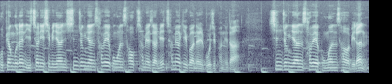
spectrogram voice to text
부평구는 2022년 신중년 사회공헌 사업 참여자 및 참여기관을 모집합니다. 신중년 사회공헌 사업이란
